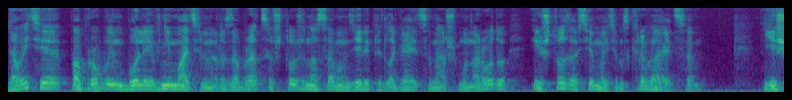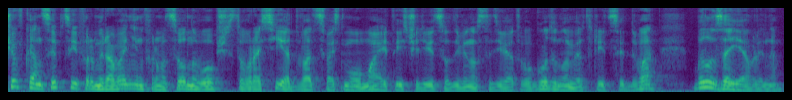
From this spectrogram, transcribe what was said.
Давайте попробуем более внимательно разобраться, что же на самом деле предлагается нашему народу и что за всем этим скрывается. Еще в концепции формирования информационного общества в России от 28 мая 1999 года номер 32 было заявлено:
